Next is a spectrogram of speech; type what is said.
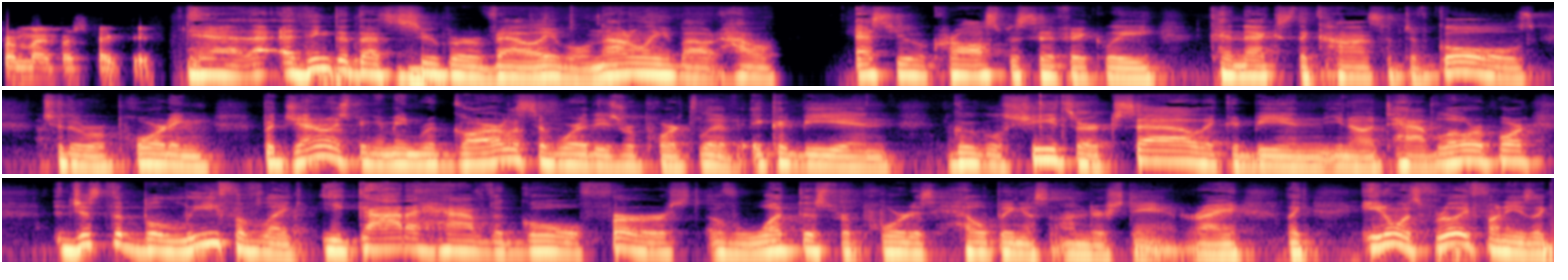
from my perspective yeah i think that that's super valuable not only about how SEO crawl specifically connects the concept of goals to the reporting. But generally speaking, I mean, regardless of where these reports live, it could be in Google Sheets or Excel, it could be in, you know, a Tableau report just the belief of like you got to have the goal first of what this report is helping us understand right? Like you know what's really funny is like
